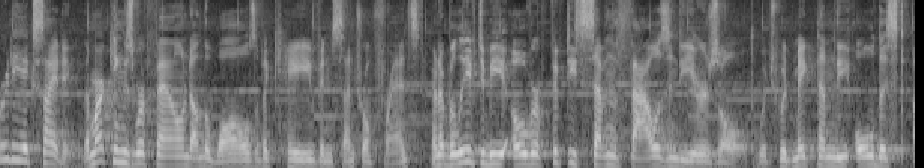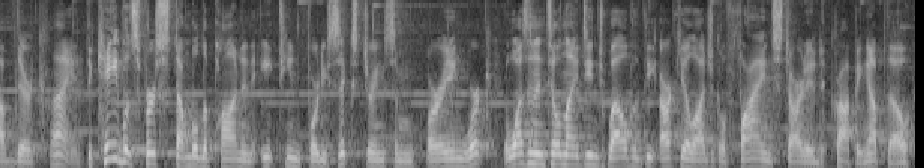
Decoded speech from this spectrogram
pretty exciting. The markings were found on the walls of a cave in central France and are believed to be over 57,000 years old, which would make them the oldest of their kind. The cave was first stumbled upon in 1846 during some quarrying work. It wasn't until 1912 that the archaeological finds started cropping up though,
